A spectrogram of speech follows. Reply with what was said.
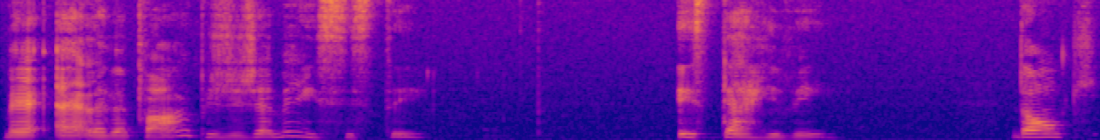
Mais elle avait peur, puis j'ai jamais insisté. Et c'est arrivé. Donc,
